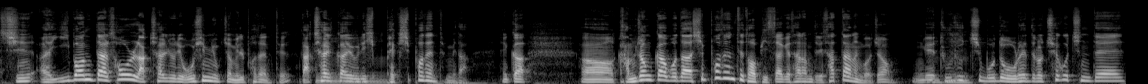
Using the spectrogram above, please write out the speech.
진, 아, 이번 달 서울 낙찰률이 56.1%, 낙찰가율이 음. 110%입니다. 그러니까 어, 감정가보다 10%더 비싸게 사람들이 샀다는 거죠. 이게 두 수치 모두 올해 들어 최고치인데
